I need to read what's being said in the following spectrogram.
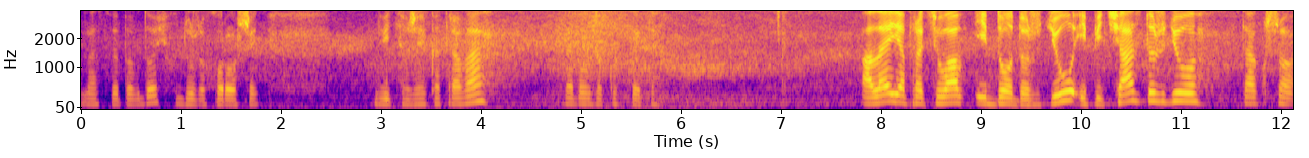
У нас випав дощ, дуже хороший. Дивіться вже яка трава. Треба вже косити. Але я працював і до дождю, і під час дождю. Так що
